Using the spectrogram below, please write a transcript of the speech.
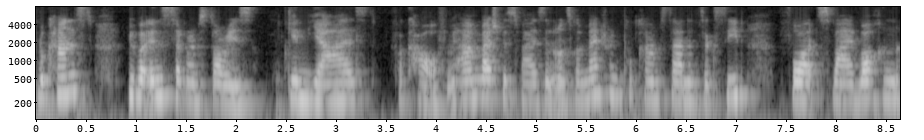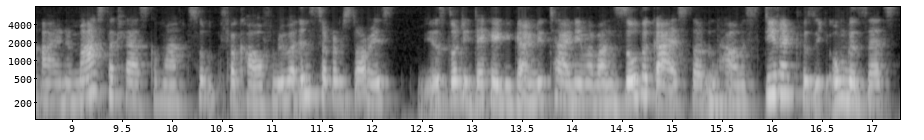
Du kannst über Instagram Stories genialst verkaufen. Wir haben beispielsweise in unserem Mentoring-Programm Start and Succeed vor zwei Wochen eine Masterclass gemacht zum Verkaufen über Instagram Stories ist durch die Decke gegangen. Die Teilnehmer waren so begeistert und haben es direkt für sich umgesetzt.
